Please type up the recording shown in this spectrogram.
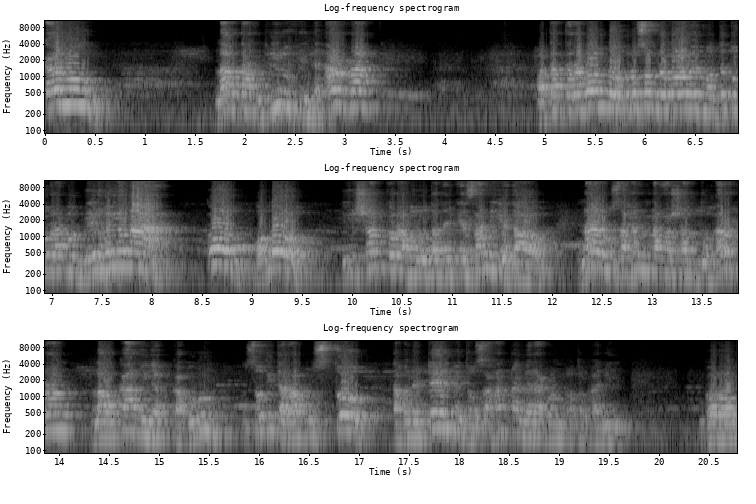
কানু লা তানফিরু ফিল হাররা। অর্থাৎ তারা বলল প্রচণ্ড গরমের মধ্যে তোমরা খুব বের হইও না। কোন? বলো। ঈর্ষাদ করা হলো তাদেরকে জানিয়ে দাও সাধ্য হাররান কানু যদি তারা তাহলে টের পেত আগুন কতখানি গরম।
